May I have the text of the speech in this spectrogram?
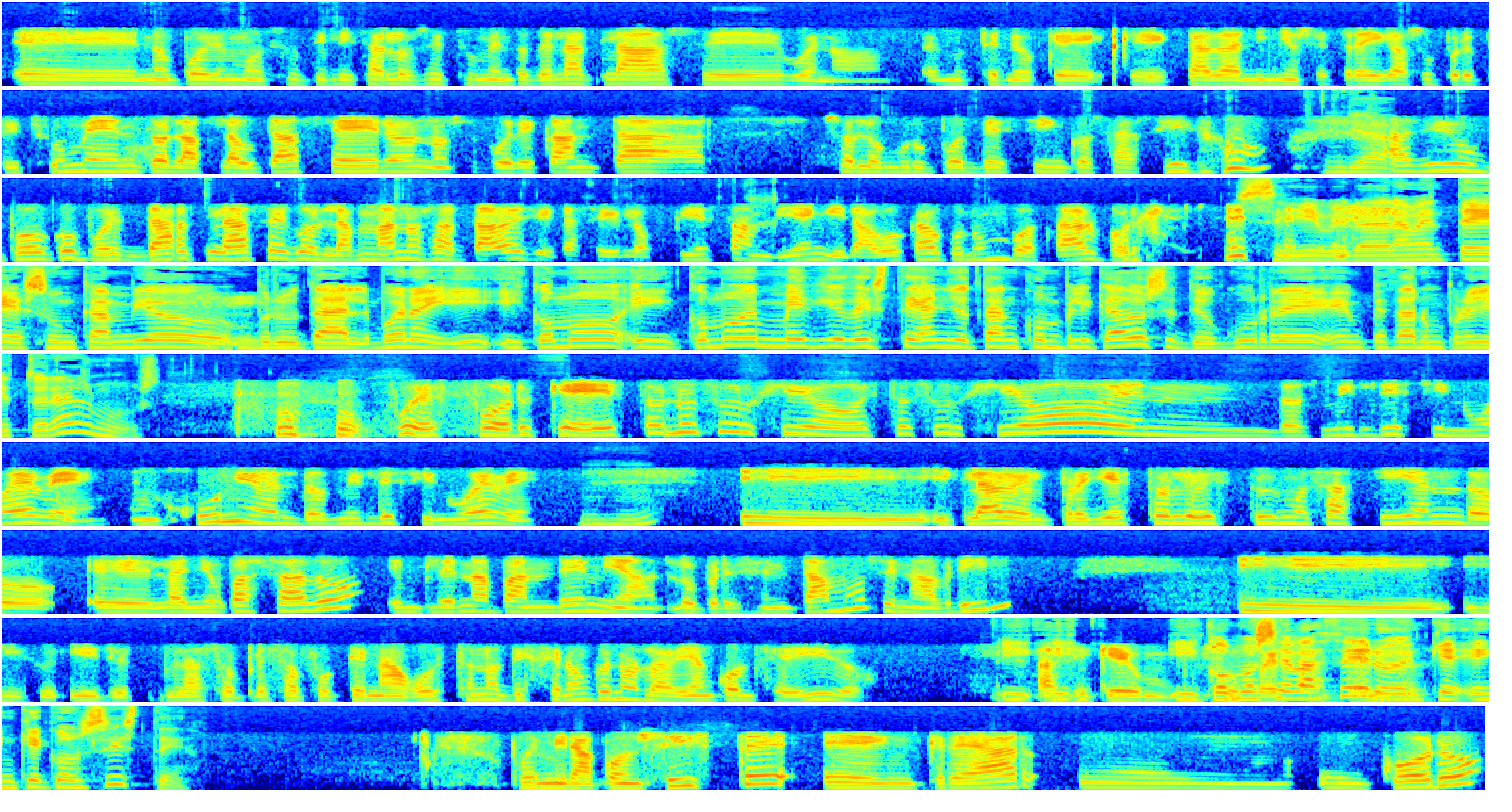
eh, no podemos utilizar los instrumentos de la clase, bueno, hemos tenido que que cada niño se traiga su propio instrumento, la flauta cero, no se puede cantar, solo en grupos de cinco, o sea, ha sido, Ya. ha sido un poco pues dar clase con las manos atadas y casi los pies también y la boca con un bozal, porque Sí, verdaderamente es un cambio Sí. brutal. Bueno, ¿y, y, cómo, ¿y cómo en medio de este año tan complicado se te ocurre empezar un proyecto Erasmus? Pues porque esto no surgió, esto surgió en 2019, en junio del 2019. Ujú. Y, y claro, el proyecto lo estuvimos haciendo el año pasado, en plena pandemia, lo presentamos en abril y, y, y la sorpresa fue que en agosto nos dijeron que nos lo habían concedido. ¿Y, Así que ¿y cómo se va a hacer o en qué, en qué consiste? Pues mira, consiste en crear un, un coro,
